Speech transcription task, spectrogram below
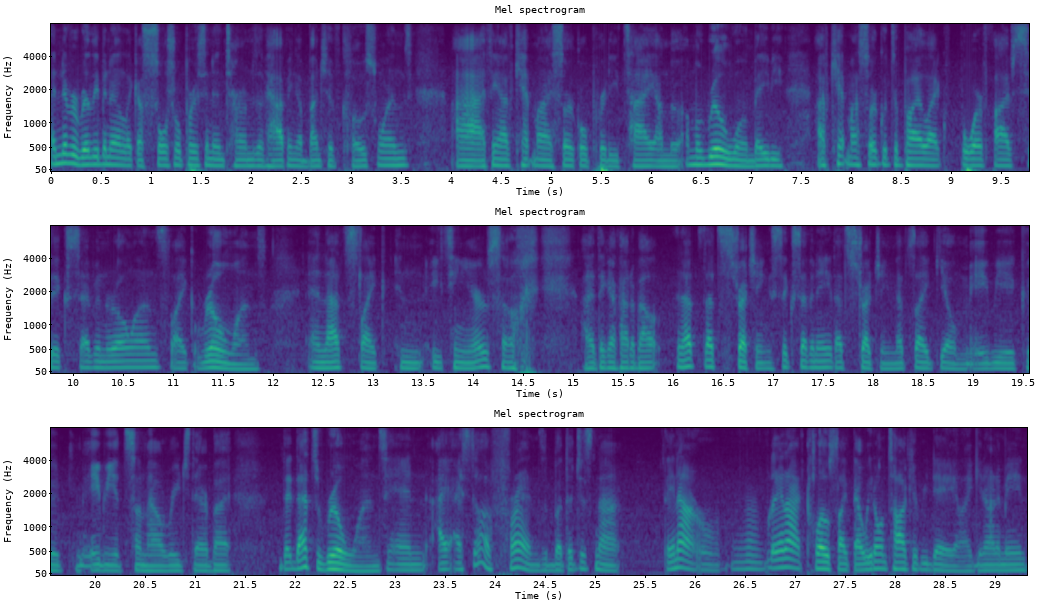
I've never really been a, like a social person in terms of having a bunch of close ones. Uh, I think I've kept my circle pretty tight. I'm a, I'm a real one, baby. I've kept my circle to probably like four, five, six, seven real ones, like real ones, and that's like in 18 years. So I think I've had about that's that's stretching six, seven, eight. That's stretching. That's like yo, maybe it could, maybe it somehow reach there, but th- that's real ones. And I I still have friends, but they're just not they not they're not close like that. We don't talk every day, like you know what I mean.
